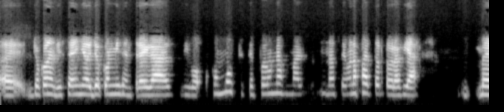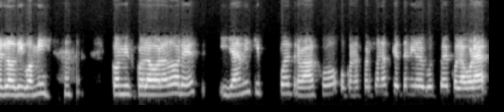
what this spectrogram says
eh, yo con el diseño, yo con mis entregas, digo, ¿cómo se te fue una mal, no sé, una falta de ortografía? Me lo digo a mí, con mis colaboradores y ya en mi equipo de trabajo o con las personas que he tenido el gusto de colaborar,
